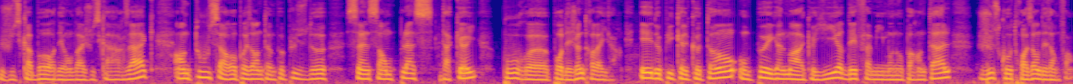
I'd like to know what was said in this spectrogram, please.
jusqu'à Borde et on va jusqu'à Arzac. En tout ça représente un peu plus de 500 places d'accueil pour, pour des jeunes travailleurs. Et depuis quelque temps, on peut également accueillir des familles monoparentales jusqu'aux 3 ans des enfants.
